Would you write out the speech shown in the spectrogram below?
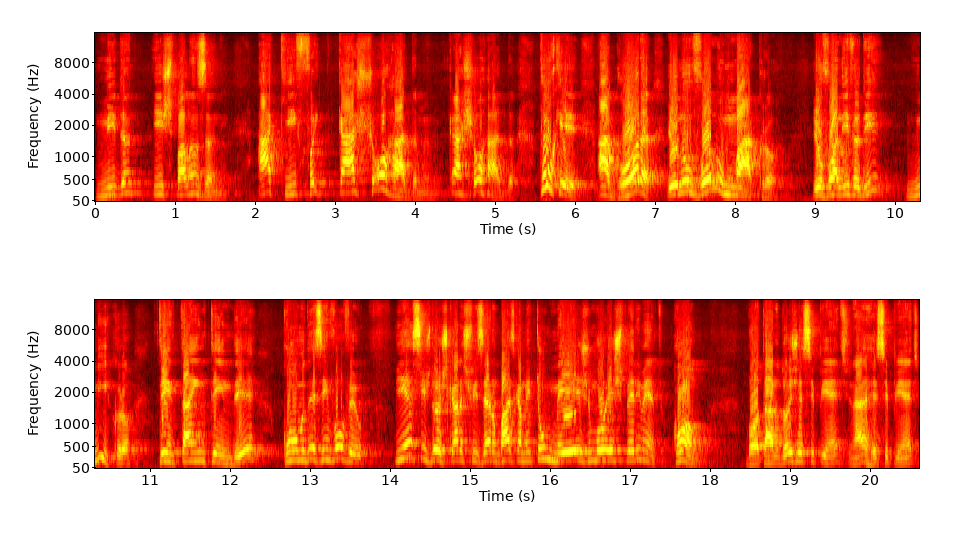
Nidan e Spallanzani. Aqui foi cachorrada, meu amigo, cachorrada. Por quê? Agora eu não vou no macro, eu vou a nível de micro, tentar entender como desenvolveu. E esses dois caras fizeram basicamente o mesmo experimento. Como? Botaram dois recipientes, né, recipiente,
